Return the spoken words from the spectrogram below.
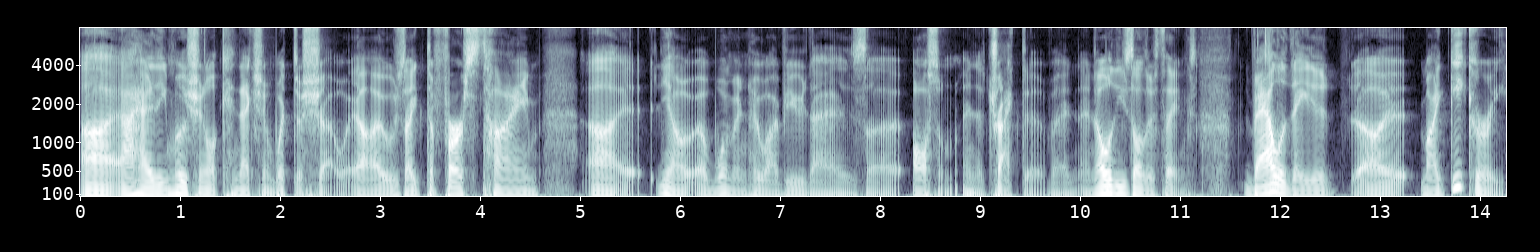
uh, I had an emotional connection with the show. Uh, it was like the first time, uh, you know, a woman who I viewed as uh, awesome and attractive, and, and all these other things, validated uh, my geekery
